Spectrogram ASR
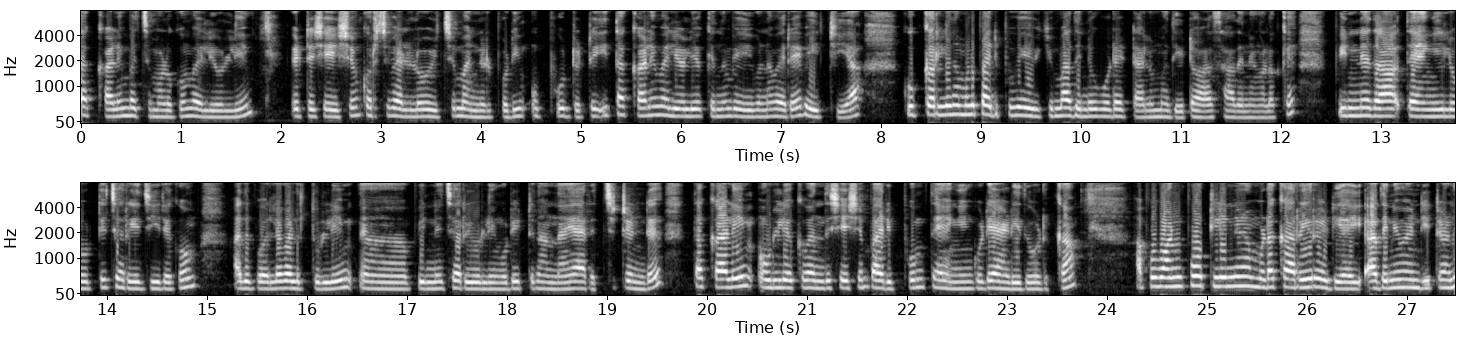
തക്കാളിയും പച്ചമുളകും വലിയുള്ളിയും ഇട്ട ശേഷം കുറച്ച് വെള്ളം ഒഴിച്ച് മഞ്ഞൾപ്പൊടിയും ഉപ്പും ഇട്ടിട്ട് ഈ തക്കാളിയും വലിയുള്ളിയൊക്കെ ഒന്ന് വേവണ വരെ വെയിറ്റ് ചെയ്യുക. കുക്കറിൽ നമ്മൾ പരിപ്പ് വേവിക്കുമ്പോൾ അതിന്റെ കൂടെ ഇട്ടാലും മതി കേട്ടോ ആ സാധനങ്ങളൊക്കെ. പിന്നെ ഇതാ തേങ്ങയിലോട്ട് ചെറിയ ജീരകവും അതുപോലെ വെളുത്തുള്ളിയും പിന്നെ ചെറിയ ഉള്ളിയും കൂടി ഇട്ട് നന്നായി അരച്ചിട്ടുണ്ട്. തക്കാളിയും ഉള്ളിയൊക്കെ വന്ന ശേഷം പരിപ്പും തേങ്ങയും കൂടി ആഡ് ചെയ്ത് കൊടുക്കാം. അപ്പോൾ വൺ പോട്ടിലിന് നമ്മുടെ കറി റെഡിയായി അതിന് വേണ്ടിയിട്ടാണ്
